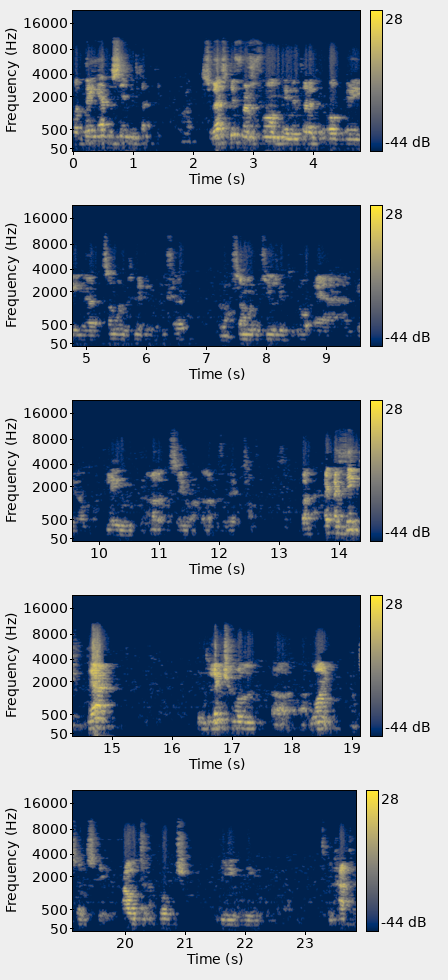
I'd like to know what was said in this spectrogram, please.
But they have the same mentality. So that's different from a mentality of a uh, someone who's maybe a revolutionary, someone who's using to go and you know claim another Hussein or another Zubair or something. But I, I think that intellectual uh, line, so to speak, how can approach the the Manhattan,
